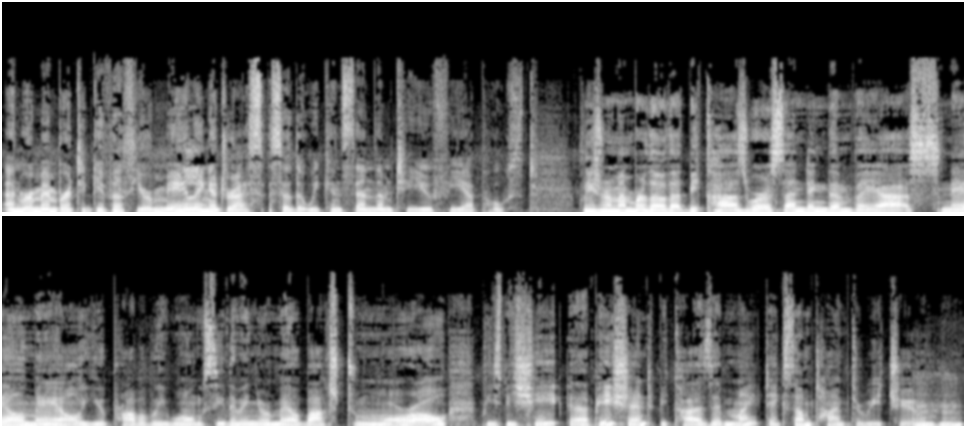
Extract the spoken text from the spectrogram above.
and remember to give us your mailing address so that we can send them to you via post. Please remember though that because we're sending them via snail mail, you probably won't see them in your mailbox tomorrow. Please be sh- uh, patient because it might take some time to reach you.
